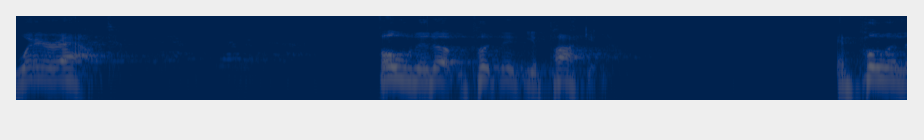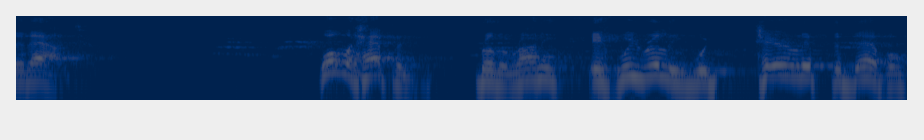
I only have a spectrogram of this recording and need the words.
wear out. Folding it up and putting it in your pocket and pulling it out. What would happen, Brother Ronnie, if we really would hair lip the devil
